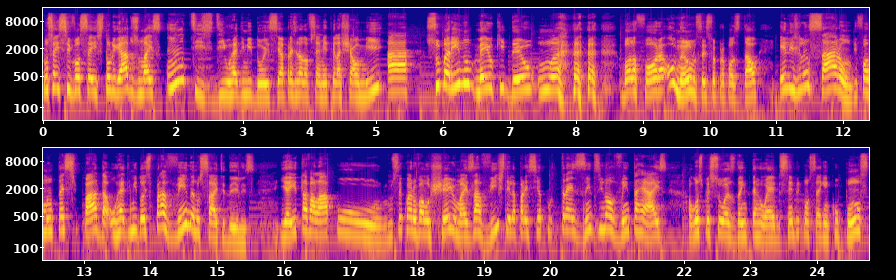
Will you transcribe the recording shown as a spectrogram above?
Não sei se vocês estão ligados, mas antes de o Redmi 2 ser apresentado oficialmente pela Xiaomi, a Submarino meio que deu uma bola fora, ou não, não sei se foi proposital. Eles lançaram de forma antecipada o Redmi 2 para venda no site deles. E aí tava lá por. Não sei qual era o valor cheio, mas à vista ele aparecia por 390 reais Algumas pessoas da interweb sempre conseguem cupons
